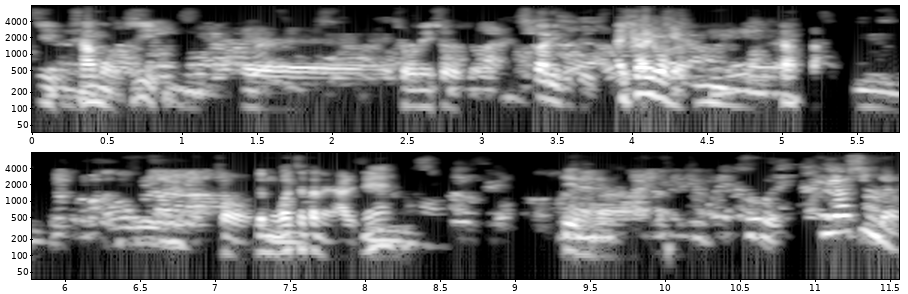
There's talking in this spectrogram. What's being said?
ち、しゃもじ、えー、少年少女。光ごとでしょ？あ、光ごと。だった。そう。でも終わっちゃったね、あれね。っていうのが。すごい悔しいんだよ。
